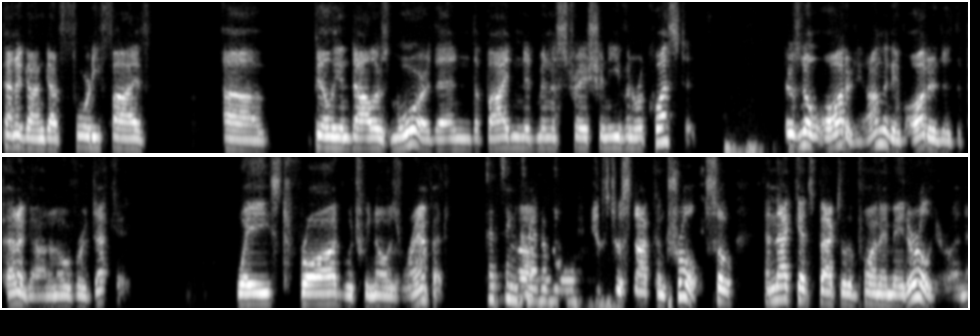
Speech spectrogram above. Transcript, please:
Pentagon got 45 uh, billion dollars more than the Biden administration even requested. There's no auditing. I don't think they've audited the Pentagon in over a decade. waste, fraud, which we know is rampant. That's incredible. Uh, it's just not controlled. So, and that gets back to the point I made earlier an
